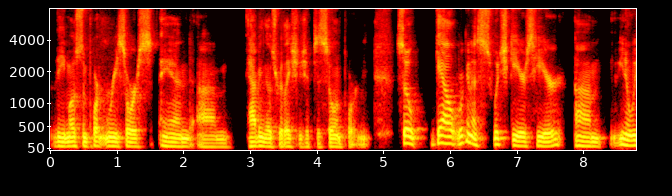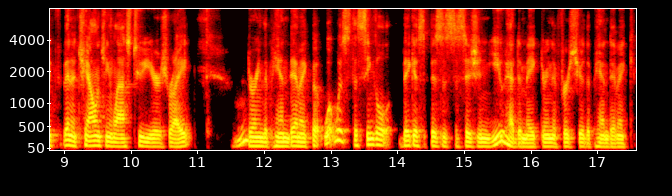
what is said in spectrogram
the most important resource. And um, having those relationships is so important. So, Gal, we're going to switch gears here. Um, you know, we've been a challenging last two years, right? Mm-hmm. during the pandemic. But what was the single biggest business decision you had to make during the first year of the pandemic?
